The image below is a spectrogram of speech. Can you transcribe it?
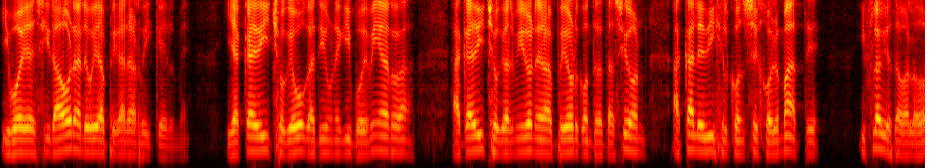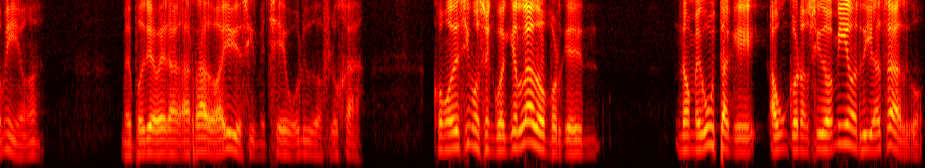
y voy a decir ahora le voy a pegar a Riquelme. Y acá he dicho que Boca tiene un equipo de mierda, acá he dicho que Almirón era la peor contratación, acá le dije el consejo del mate, y Flavio estaba al lado mío. ¿eh? Me podría haber agarrado ahí y decirme, che, boludo, aflojá. Como decimos en cualquier lado, porque no me gusta que a un conocido mío digas algo.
